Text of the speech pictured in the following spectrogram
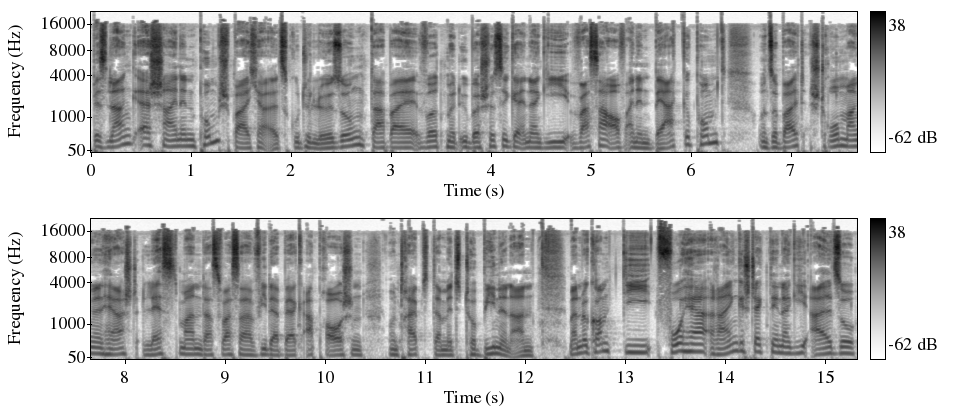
Bislang erscheinen Pumpspeicher als gute Lösung. Dabei wird mit überschüssiger Energie Wasser auf einen Berg gepumpt und sobald Strommangel herrscht, lässt man das Wasser wieder bergab rauschen und treibt damit Turbinen an. Man bekommt die vorher reingesteckte Energie also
